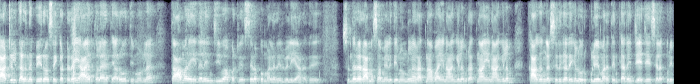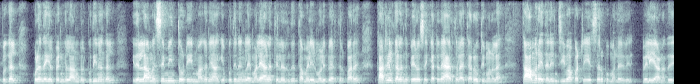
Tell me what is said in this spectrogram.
காற்றில் கலந்த பேரோசை கட்டுரை ஆயிரத்தி தொள்ளாயிரத்தி அறுபத்தி மூணில் தாமரை இதழின் ஜீவா பற்றிய சிறப்பு மலரில் வெளியானது. சுந்தர ராமசாமி எழுதிய நூல்கள் ரத்னாபாயின் ஆங்கிலம் ரத்னாயின் ஆங்கிலம் காகங்கள் சிறுகதைகள் ஒரு புளிய மரத்தின் கதை ஜே ஜே சில குறிப்புகள் குழந்தைகள் பெண்கள் ஆண்கள் புதினங்கள். இதெல்லாமே செம்மீன் தோட்டியின் மகன் ஆகிய புதினங்களை மலையாளத்திலிருந்து தமிழில் மொழிபெயர்த்திருப்பார். காற்றில் கலந்த பேரோசை கட்டுரை ஆயிரத்தி தொள்ளாயிரத்தி அறுபத்தி மூணில் தாமரை இதழின் ஜீவா பற்றிய சிறப்பு மலரில் வெளியானது.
